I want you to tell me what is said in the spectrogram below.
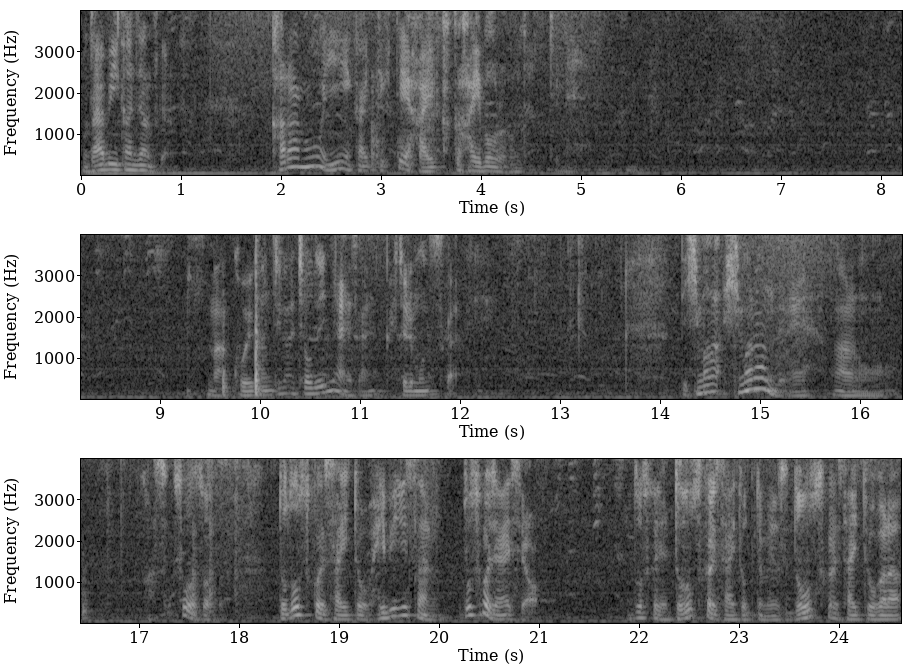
もうだいぶいい感じなんですけどね。からの家に帰ってきてハイ各ハイボールを飲んでるっていうねまあこういう感じがちょうどいいんじゃないですかね。一人もんですから。ねで暇暇なんでねあのあそそうだそうだ。ドドスコイ斎藤ヘビーリスナードドスコイじゃないですよ。ドドスコイでドドスコイ斎藤ってもいうんです。ドドスコイ斎藤からあの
